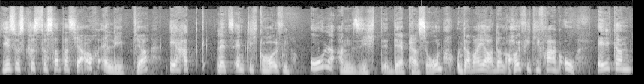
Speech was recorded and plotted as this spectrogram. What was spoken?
Jesus Christus hat das ja auch erlebt, ja. Er hat letztendlich geholfen ohne Ansicht der Person. Und da war ja dann häufig die Frage, oh, Eltern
